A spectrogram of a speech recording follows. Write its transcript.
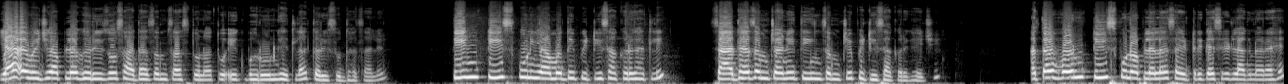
याऐवजी आपल्या घरी जो साधा चमचा असतो ना तो एक भरून घेतला तरी सुद्धा चालेल. तीन टी स्पून यामध्ये पिठी साखर घातली. साध्या चमच्याने तीन चमचे पिठी साखर घ्यायची. आता वन टी स्पून आपल्याला सायट्रिक ॲसिड लागणार आहे.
